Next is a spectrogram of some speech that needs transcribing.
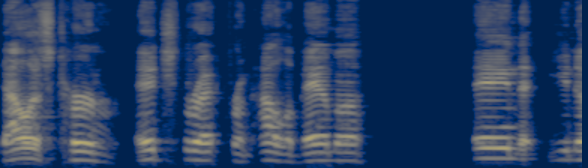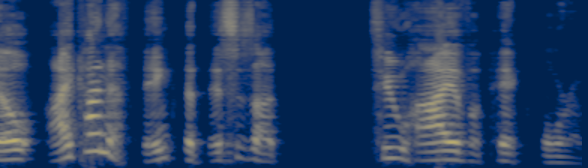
Dallas Turner, edge threat from Alabama. And, you know, I kind of think that this is a too high of a pick for him.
